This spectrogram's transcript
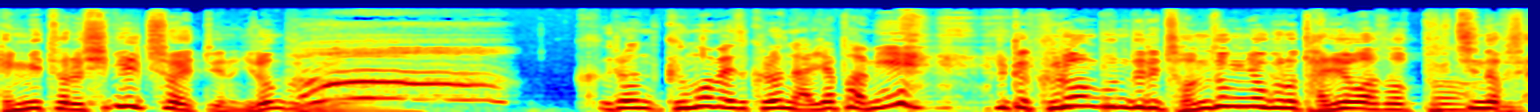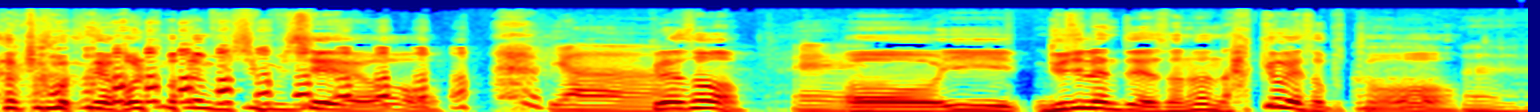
100m를 11초에 뛰는 이런 분들이에요. 그런, 그 몸에서 그런 날렵함이? 그러니까 그런 분들이 전속력으로 달려와서 부딪힌다고 생각해 보세요. 얼마나 무시무시해요. 야. 그래서 예. 어이 뉴질랜드에서는 학교에서부터 예.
